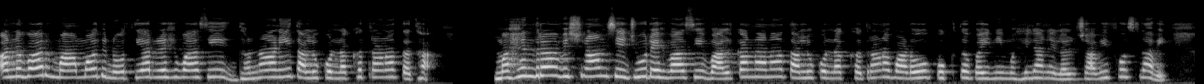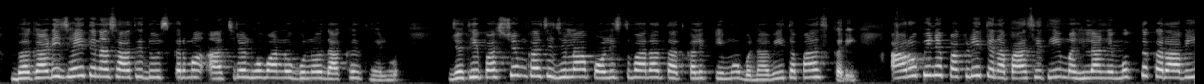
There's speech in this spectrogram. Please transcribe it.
અનવર મામદ નોતિયાર રહેવાસી, ધનાણી તાલુકો નખત્રાણા તથા મહેન્દ્ર વિશ્રામ સેજુ રહેવાસી, વાલકાનાના તાલુકો નખત્રાણા વાળો પુખ્ત વયની મહિલાને લલચાવી ફોસલાવી. ભગાડી જઈ તેના સાથે દુષ્કર્મ આચરેલ હોવાનો ગુનો દાખલ થયેલ હોય. જેથી પશ્ચિમ કચ્છ જિલ્લા પોલીસ દ્વારા તાત્કાલિક ટીમો બનાવી તપાસ કરી. આરોપીને પકડી તેના પાસેથી મહિલાને મુક્ત કરાવી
